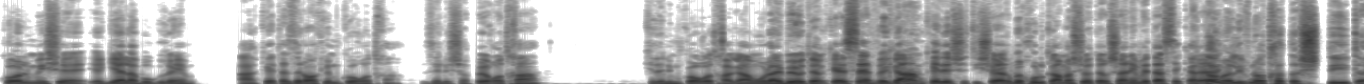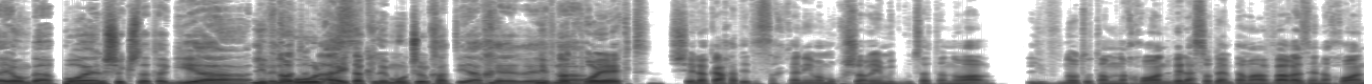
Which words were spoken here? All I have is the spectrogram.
כל מי שיגיע לבוגרים, הקטע זה לא רק למכור אותך, זה לשפר אותך, כדי למכור אותך גם אולי ביותר כסף, וגם כן. כדי שתישאר בחו"ל כמה שיותר שנים ותעשה אתה קריירה. אומר לבנות לך תשתית היום בהפועל, שכשאתה תגיע לבנות- לחו"ל, אז- ההתאקלמות שלך תהיה אחרת. לבנות אתה- פרויקט של לקחת את השחקנים המוכשרים מקבוצת הנוער, לבנות אותם נכון, ולעשות להם את המעבר הזה נכון,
